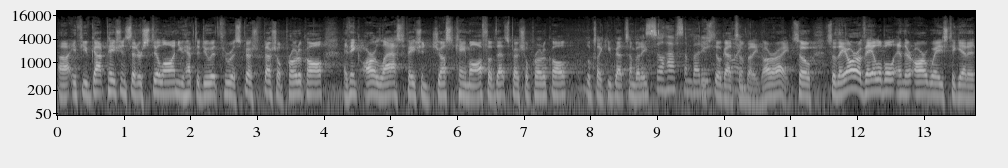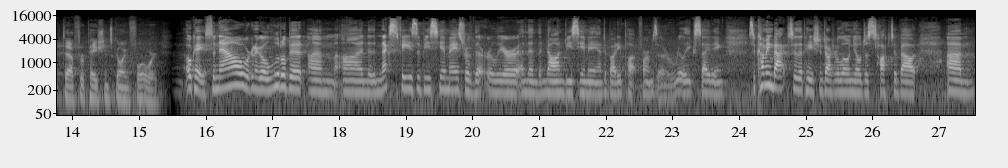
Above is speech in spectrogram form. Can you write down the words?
Uh, if you've got patients that are still on, you have to do it through a spe- special protocol. I think our last patient just came off of that special protocol. Looks like you've got somebody. I still have somebody. You still got going. somebody. All right. So, so they are available, and there are ways to get it uh, for patients going forward. Okay, so now we're going to go a little bit um, on the next phase of BCMA, sort of the earlier and then the non BCMA antibody platforms that are really exciting. So, coming back to the patient Dr. Lonial just talked about, um,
